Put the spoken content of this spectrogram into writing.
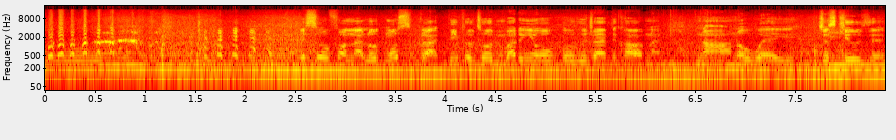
it's so fun. Like, look, most like people told me, why don't you o- over drive the car? I'm like, nah, no way. Just kills it.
